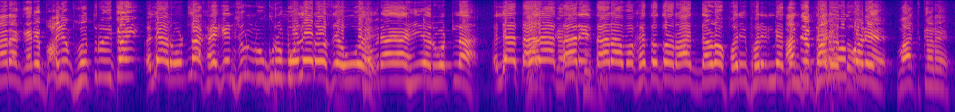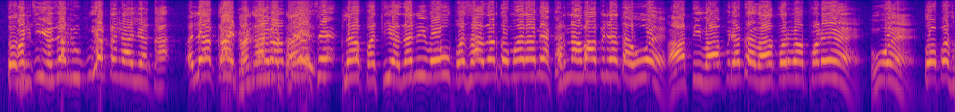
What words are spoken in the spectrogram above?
તારા ઘરે ભાળ્યું ફોતરું કઈ? અલ્યા રોટલા ખાઈ ખાઈને શું નુગરું બોલેરો છે હોય ખવરાયા અહીંયા રોટલા. અલ્યા તારા તારી તારા વખત તો રાત દાડો ફરી ફરીને મેં તને ફરવું પડે વાત કરે. તો પચીસ હજાર રૂપિયા તને આલ્યા તા. અલ્યા કાઈ ઠગાનો થાય? છે? અલ્યા પચીસ હજારની વહુ પચાસ હજાર તો મારા મેં ઘરના વાપર્યા હતા ઓવે હાથી વાપર્યા હતા વાપરવા પડે. હુએ તો બસ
